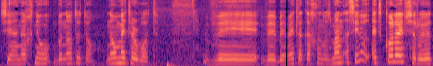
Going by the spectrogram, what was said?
שאנחנו בונות אותו, no matter what. ו, ובאמת לקח לנו זמן, עשינו את כל האפשרויות,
